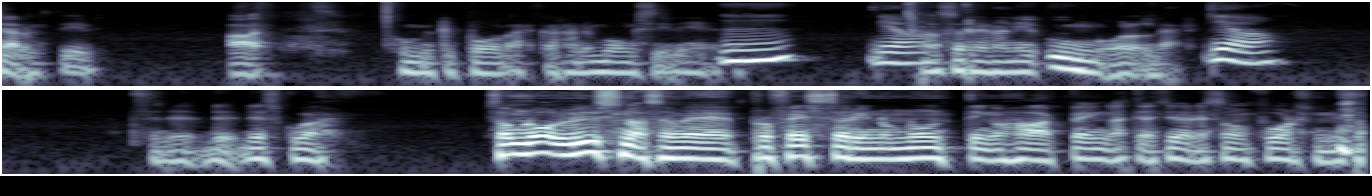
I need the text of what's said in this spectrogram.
skärmtid. Att hur mycket påverkar han mångsidigheten? mm, ja, Alltså redan i ung ålder. ja, Så det, det, det skulle vara... Som någon lyssnar som är professor inom någonting och har pengar till att göra en sån forskning så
